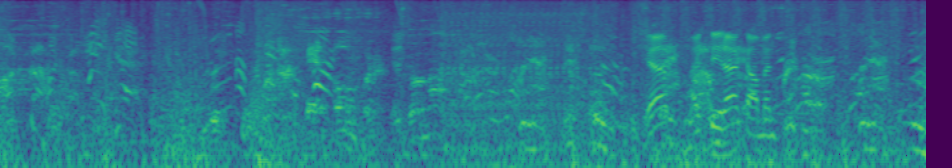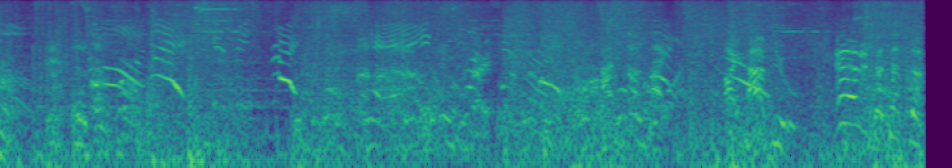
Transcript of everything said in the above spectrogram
Hunter, hunter. Yeah, I see that coming. I have you! Air interceptor!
